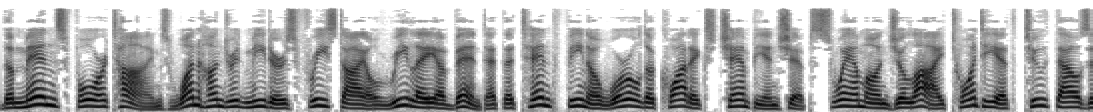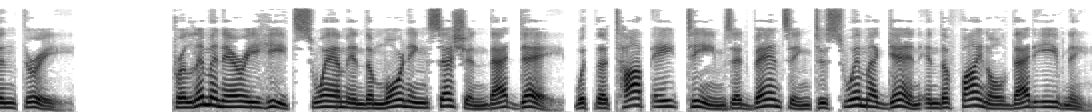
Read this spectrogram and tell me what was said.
the men's 4 times 100 meters freestyle relay event at the 10th FINA World Aquatics Championships swam on July 20, 2003. Preliminary heats swam in the morning session that day, with the top eight teams advancing to swim again in the final that evening.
